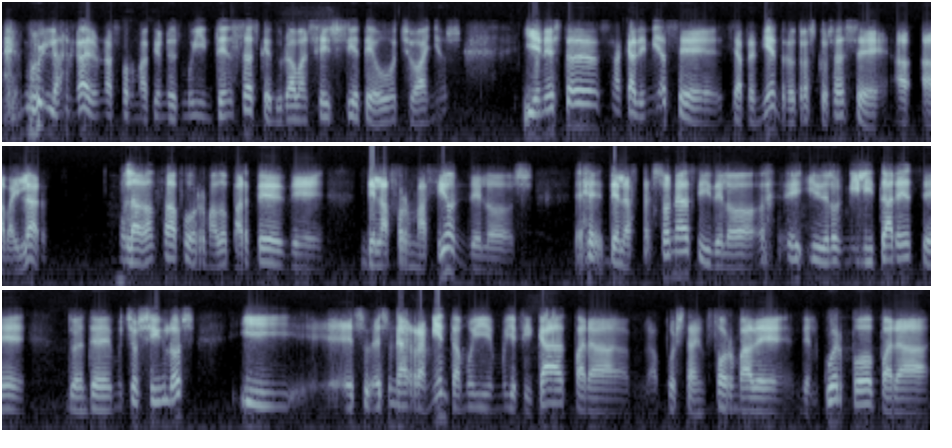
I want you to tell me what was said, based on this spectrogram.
muy larga, eran unas formaciones muy intensas que duraban seis, siete o ocho años. Y en estas academias se, se aprendía, entre otras cosas, eh, a, a bailar. La danza ha formado parte de, de la formación de los eh, de las personas y de los y de los militares eh, durante muchos siglos y es, una herramienta muy muy eficaz para la puesta en forma de- del cuerpo para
